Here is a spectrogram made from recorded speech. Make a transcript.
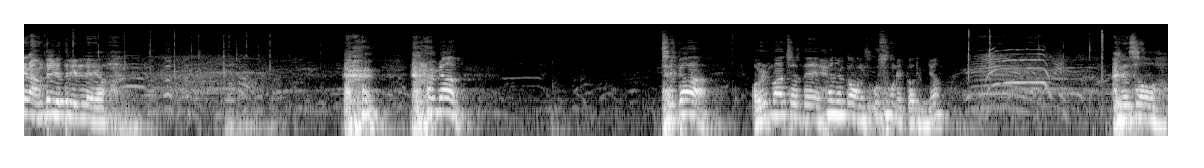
노래는 안 들려드릴래요. 그러면 제가 얼마 전에 현역강에서 우승을 했거든요. 그래서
